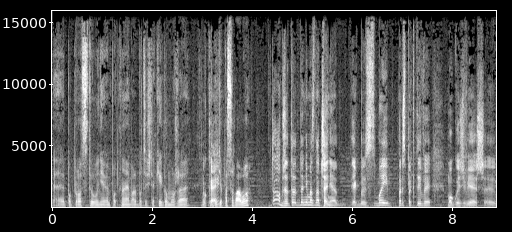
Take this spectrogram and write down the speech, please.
e, po prostu, nie wiem, potknąłem albo coś takiego może. Okej. Będzie pasowało? Dobrze, to, to nie ma znaczenia. Jakby z mojej perspektywy mogłeś, wiesz, y,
